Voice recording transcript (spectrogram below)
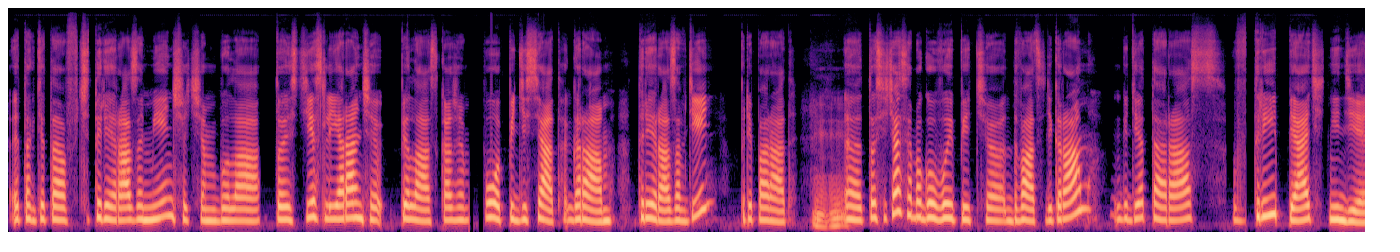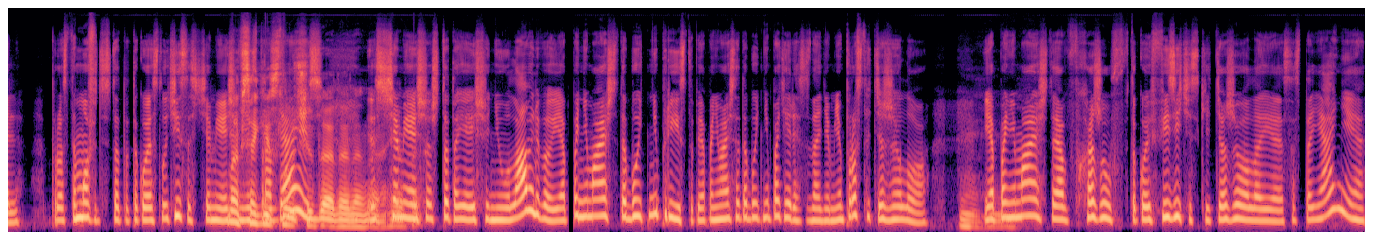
Это где-то в 4 раза меньше, чем была. То есть если я раньше пила, скажем, по 50 грамм 3 раза в день, препарат, угу. то сейчас я могу выпить 20 грамм где-то раз в 3-5 недель. Просто может что-то такое случиться, с чем я еще На не всякий справляюсь. Случай, да, да, да, с чем это... я еще что-то я еще не улавливаю. Я понимаю, что это будет не приступ, я понимаю, что это будет не потеря сознания. Мне просто тяжело. Угу. Я понимаю, что я вхожу в такое физически тяжелое состояние,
